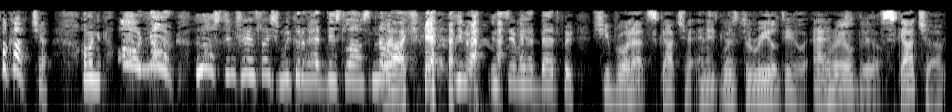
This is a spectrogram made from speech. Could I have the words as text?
Focaccia. I'm like, oh no, lost in translation. We could have had this last night. Right, yeah. you know, instead we had bad food. She brought out scotcha, and it was the real deal. And real deal. Scotcha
